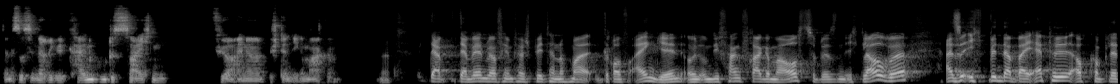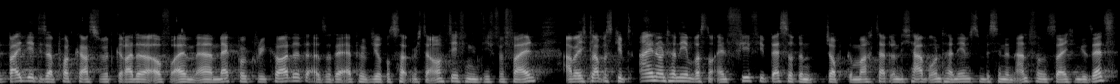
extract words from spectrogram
dann ist das in der Regel kein gutes Zeichen für eine beständige Marke. Da, da werden wir auf jeden Fall später nochmal drauf eingehen und um die Fangfrage mal aufzulösen. Ich glaube, also ich bin da bei Apple auch komplett bei dir. Dieser Podcast wird gerade auf einem äh, MacBook recorded, also der Apple-Virus hat mich da auch definitiv befallen. Aber ich glaube, es gibt ein Unternehmen, was noch einen viel, viel besseren Job gemacht hat und ich habe Unternehmens ein bisschen in Anführungszeichen gesetzt,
